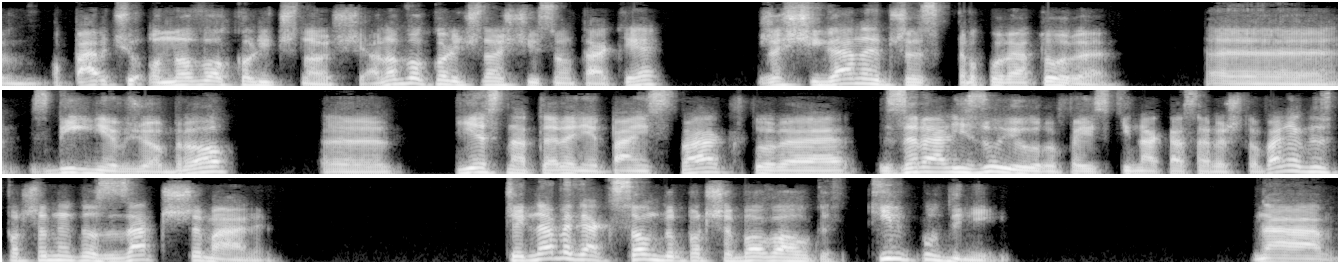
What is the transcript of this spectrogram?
w oparciu o nowe okoliczności. A nowe okoliczności są takie, że ścigany przez prokuraturę e, Zbigniew Ziobro e, jest na terenie państwa, które zrealizuje europejski nakaz aresztowania, który jest potrzebny do zatrzymania. Czyli nawet jak sąd by potrzebował kilku dni na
